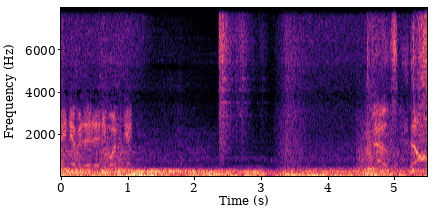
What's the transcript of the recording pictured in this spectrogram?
They never let anyone get close.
